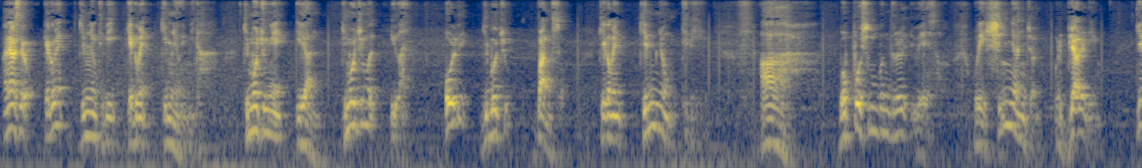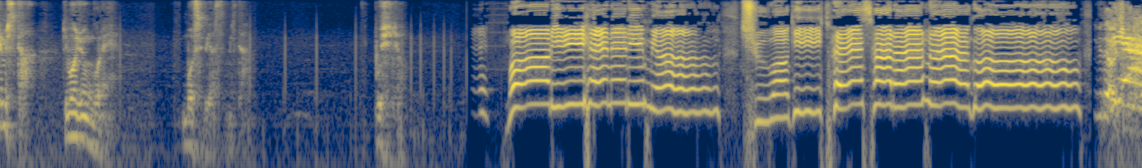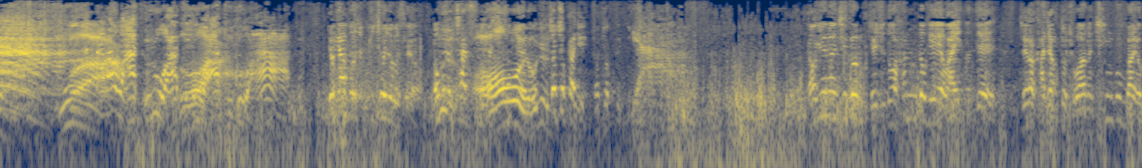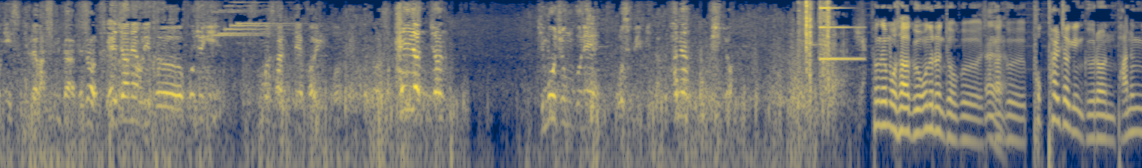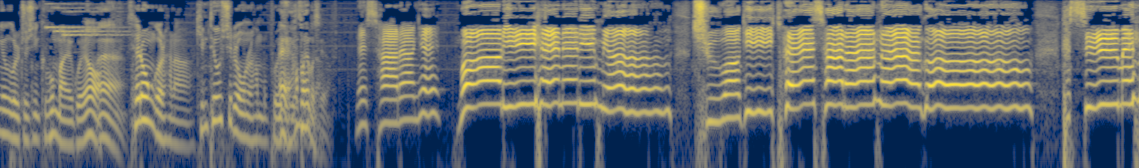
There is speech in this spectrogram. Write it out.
안녕하세요. 개그맨 김용TV 개그맨 김용입니다. 김호중에 의한 김호중을 위한 올리 김호중 방송 개그맨 김용TV 아, 못 보신 분들을 위해서 우리 10년 전 우리 별님 김스타 김호중 군의 모습이었습니다. 보시죠. 머리에 내리면 추억이 되살아나고 따라와 들어와 들어와 들어와. 여기 한번 좀 비춰줘 보세요. 너무 좋지 않습니까? 어, 시청자? 여기- 저쪽까지 저쪽 이야. 여기는 지금 제주도 한덕에 와 있는데 제가 가장 또 좋아하는 친구가 여기 있길래 왔습니다. 그래서 예전에 우리 그 호중이 스무 살 때 거의 뭐 8년 전 김호중 군의 모습입니다. 화면 보시죠 성대모사 그 오늘은 또 그 잠깐 네. 그 폭발적인 그런 반응력을 주신 그분 말고요. 네. 새로운 걸 하나. 김태우 씨를 오늘 한번 보여드리겠습니다. 네, 한번 해보세요. 내 사랑의 머리에 내리면 추억이 되살아나고 가슴에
